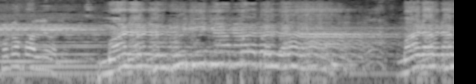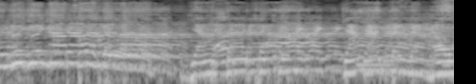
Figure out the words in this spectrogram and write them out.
ફોટો પાડ લેવાનો મારા ગુરુજીના પગલા મારા ગુરુજીના પગલા જ્યાં ત્યાં જાય ત્યાં ત્યાં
